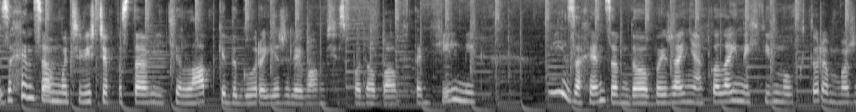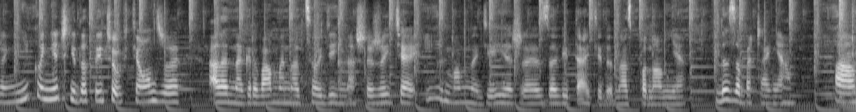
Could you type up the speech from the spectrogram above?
Zachęcam oczywiście postawić łapkę do góry, jeżeli Wam się spodobał ten filmik. I zachęcam do obejrzenia kolejnych filmów, które może niekoniecznie dotyczą ciąży, ale nagrywamy na co dzień nasze życie i mam nadzieję, że zawitacie do nas ponownie. Do zobaczenia. Pa!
